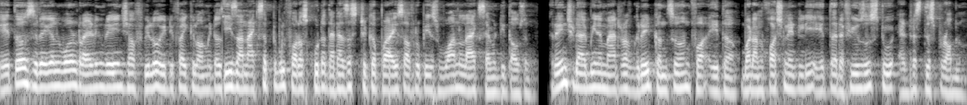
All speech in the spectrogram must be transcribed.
Ather's real world riding range of below 85 kilometers is unacceptable for a scooter that has a sticker price of rupees 1 lakh 70,000. Range should have been a matter of great concern for Ather, but unfortunately Ather refuses to address this problem.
